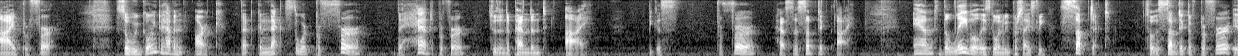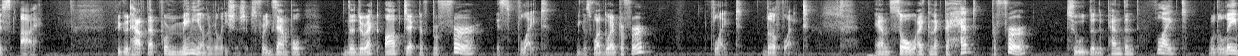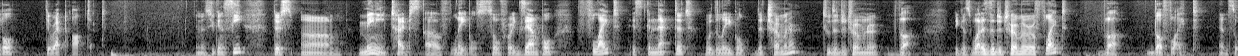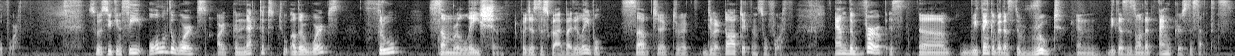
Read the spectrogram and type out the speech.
I prefer. So we're going to have an arc that connects the word prefer, the head prefer, to the dependent I, because prefer has the subject I. And the label is going to be precisely subject. So the subject of prefer is I. We could have that for many other relationships. For example, the direct object of prefer is flight. Because what do I prefer? Flight, the flight. And so I connect the head prefer to the dependent flight with the label direct object. And as you can see, there's um, many types of labels. So for example, flight is connected with the label determiner to the determiner the. Because what is the determiner of flight? The, the flight, and so forth. So as you can see, all of the words are connected to other words through some relation, which is described by the label subject, direct, direct object, and so forth. And the verb is, uh, we think of it as the root and because it's the one that anchors the sentence.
